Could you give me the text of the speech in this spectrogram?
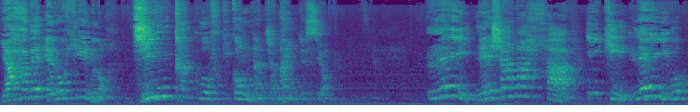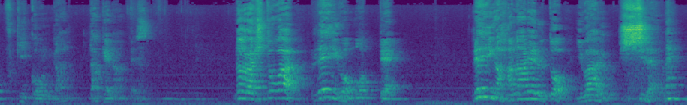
ヤハベエロヒームの人格を吹き込んだんじゃないんですよ。霊ネシャマッハ息霊を吹き込んだだけなんです。だから人は霊を持って霊が離れるといわゆる死だよね。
